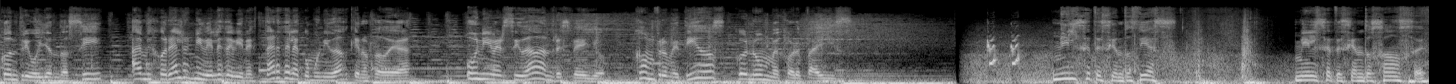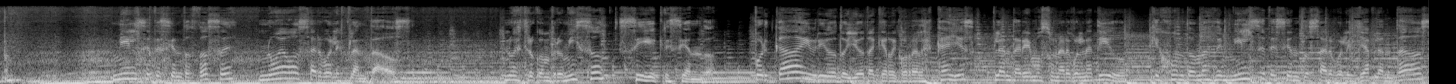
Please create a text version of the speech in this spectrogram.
contribuyendo así a mejorar los niveles de bienestar de la comunidad que nos rodea. Universidad Andrés Bello, comprometidos con un mejor país. 1710, 1711, 1712, nuevos árboles plantados. Nuestro compromiso sigue creciendo. Por cada híbrido Toyota que recorra las calles, plantaremos un árbol nativo, que junto a más de 1.700 árboles ya plantados,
